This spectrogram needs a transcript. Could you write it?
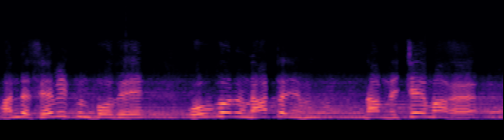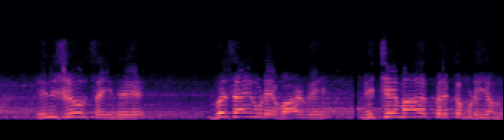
அந்த சேமிக்கும் போது ஒவ்வொரு நாட்டையும் நாம் நிச்சயமாக இன்சூர் செய்து விவசாயினுடைய வாழ்வை நிச்சயமாக பெருக்க முடியும்.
